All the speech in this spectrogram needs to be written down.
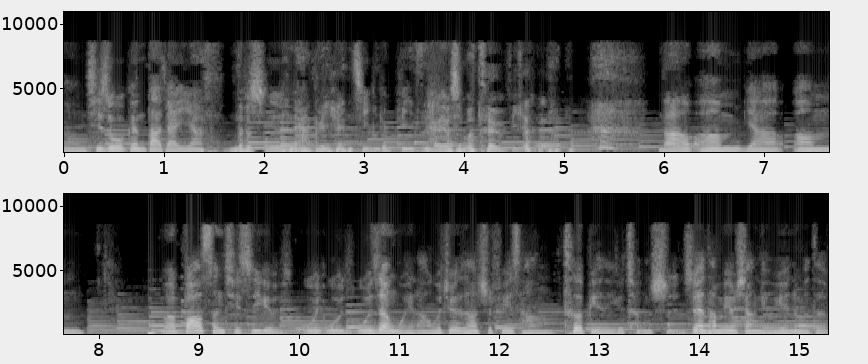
嗯，其实我跟大家一样，都是两个眼睛一个鼻子，没有什么特别。那嗯呀嗯，那 Boston 其实一个我我我认为啦，我觉得它是非常特别的一个城市，虽然它没有像纽约那么的。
